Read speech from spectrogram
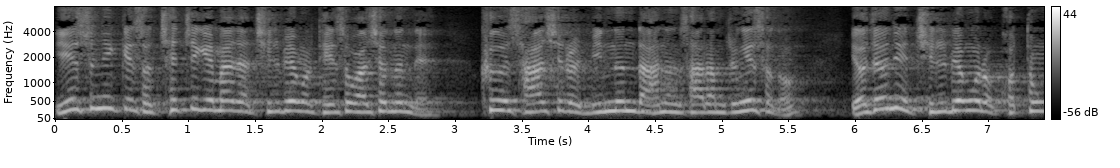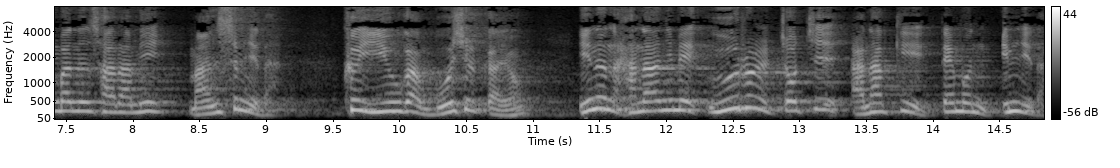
예수님께서 채찍에 맞아 질병을 대속하셨는데 그 사실을 믿는다 하는 사람 중에서도 여전히 질병으로 고통받는 사람이 많습니다. 그 이유가 무엇일까요? 이는 하나님의 의를 쫓지 않았기 때문입니다.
